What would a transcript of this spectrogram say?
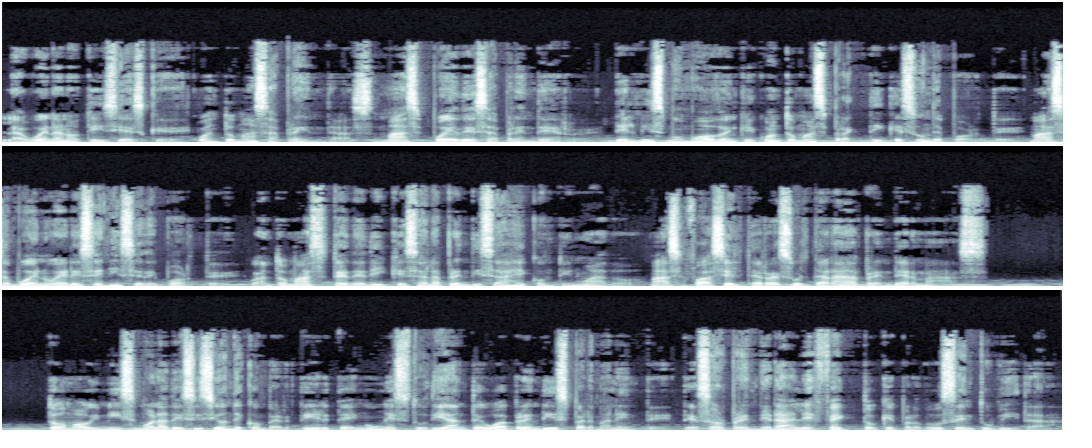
La buena noticia es que cuanto más aprendas, más puedes aprender. Del mismo modo en que cuanto más practiques un deporte, más bueno eres en ese deporte. Cuanto más te dediques al aprendizaje continuado, más fácil te resultará aprender más. Toma hoy mismo la decisión de convertirte en un estudiante o aprendiz permanente. Te sorprenderá el efecto que produce en tu vida.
